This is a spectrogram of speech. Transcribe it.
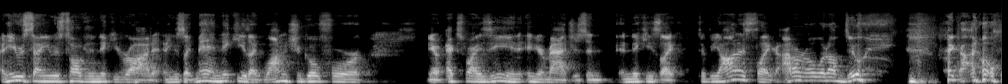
and he was saying he was talking to Nicky Rod, and he was like, "Man, Nicky, like, why don't you go for you know X Y Z in, in your matches?" And and Nicky's like, "To be honest, like, I don't know what I'm doing. like, I don't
